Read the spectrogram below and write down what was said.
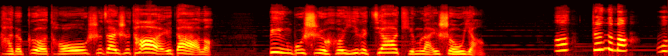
它的个头实在是太大了，并不适合一个家庭来收养。啊，真的吗？我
